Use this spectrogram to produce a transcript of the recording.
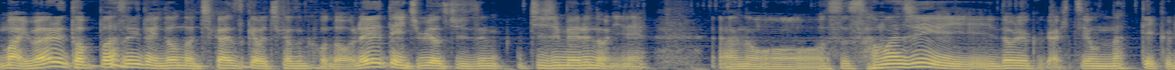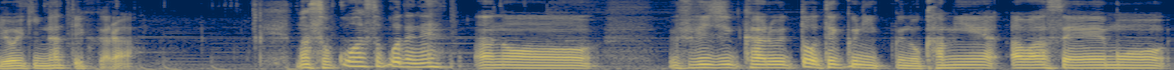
まあいわゆるトップアスリートにどんどん近づけば近づくほど0.1秒縮めるのにねあの、凄まじい努力が必要になっていく領域になっていくからまあそこはそこでねあのフィジカルとテクニックの噛み合わせも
